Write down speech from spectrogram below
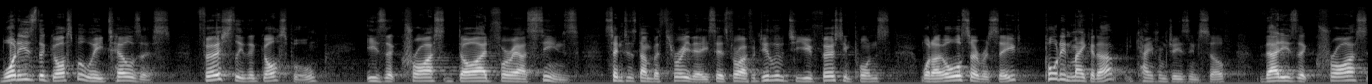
What is the gospel? He tells us. Firstly, the gospel is that Christ died for our sins. Sentence number three there, he says, For I have delivered to you first importance what I also received. Paul didn't make it up, it came from Jesus himself. That is that Christ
